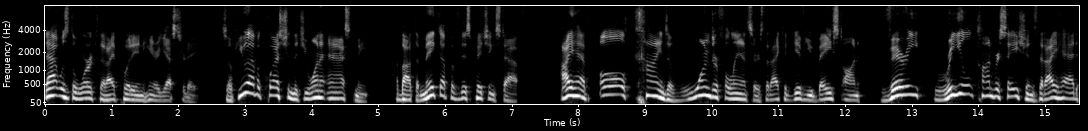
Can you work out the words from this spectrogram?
That was the work that I put in here yesterday. So if you have a question that you want to ask me about the makeup of this pitching staff, I have all kinds of wonderful answers that I could give you based on very real conversations that I had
